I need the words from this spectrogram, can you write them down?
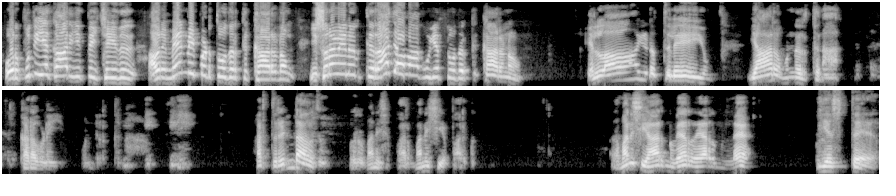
ஒரு புதிய காரியத்தை செய்து அவரை மேன்மைப்படுத்துவதற்கு காரணம் இஸ்ரவேலுக்கு ராஜாவாக உயர்த்துவதற்கு காரணம். எல்லா இடத்திலேயும் யார முன்னிறுத்தினான் கடவுளை முன்னிறுத்தினான் அடுத்து ரெண்டாவது ஒரு மனுஷ பார் மனுஷிய பார்க்கும் அந்த மனுஷி யாருன்னு வேற யாரும் இல்ல. எஸ்தர்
